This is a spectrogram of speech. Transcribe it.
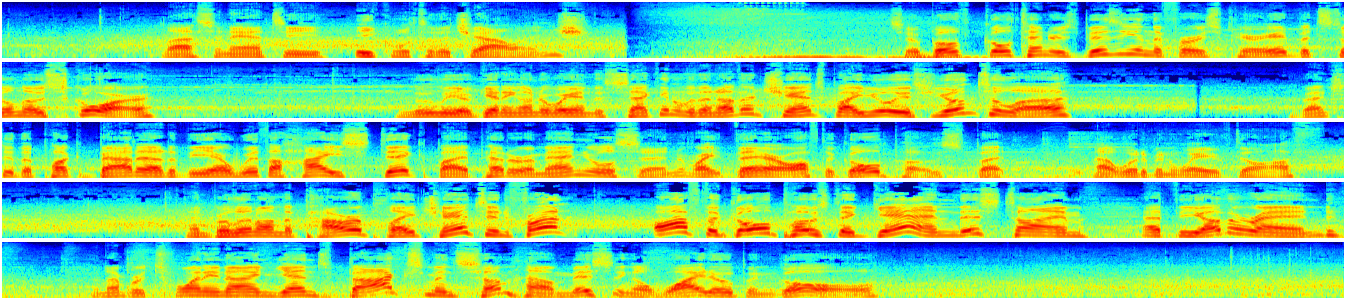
Lassinantti equal to the challenge. So both goaltenders busy in the first period, but still no score. Luleå getting underway in the second with another chance by Julius Junttila. Eventually, the puck batted out of the air with a high stick by Petter Emanuelsson right there off the goalpost, but that would have been waved off. And Berlin on the power play. Chance in front, off the goalpost again, this time at the other end. The number 29, Jens Baxmann, somehow missing a wide open goal.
